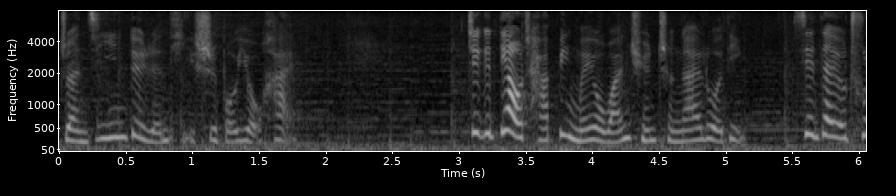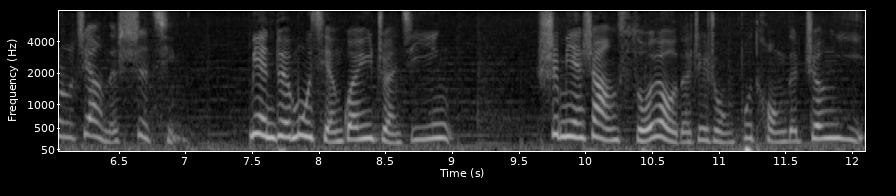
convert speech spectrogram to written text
转基因对人体是否有害，这个调查并没有完全尘埃落定，现在又出了这样的事情。面对目前关于转基因市面上所有的这种不同的争议，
